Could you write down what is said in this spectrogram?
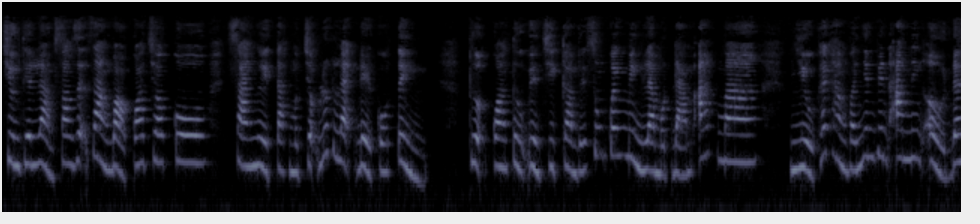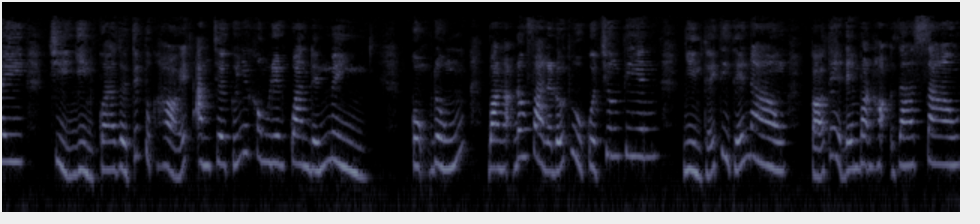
Trương Thiên làm sao dễ dàng bỏ qua cho cô, Sai người tạt một chậu nước lạnh để cô tỉnh. Thượng quan tử uyển chỉ cảm thấy xung quanh mình là một đám ác ma. Nhiều khách hàng và nhân viên an ninh ở đây Chỉ nhìn qua rồi tiếp tục hỏi hết ăn chơi cứ như không liên quan đến mình. Cũng đúng, bọn họ đâu phải là đối thủ của Trương Thiên Nhìn thấy thì thế nào, có thể đem bọn họ ra sao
